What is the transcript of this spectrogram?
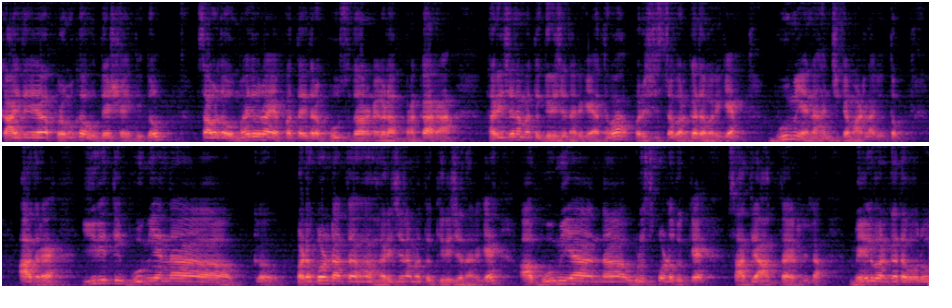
ಕಾಯ್ದೆಯ ಪ್ರಮುಖ ಉದ್ದೇಶ ಇದ್ದಿದ್ದು, ಸಾವಿರದ ಒಂಬೈನೂರ ಎಪ್ಪತ್ತೈದರ ಭೂ ಸುಧಾರಣೆಗಳ ಪ್ರಕಾರ ಹರಿಜನ ಮತ್ತು ಗಿರಿಜನರಿಗೆ ಅಥವಾ ಪರಿಶಿಷ್ಟ ವರ್ಗದವರಿಗೆ ಭೂಮಿಯನ್ನು ಹಂಚಿಕೆ ಮಾಡಲಾಗಿತ್ತು. ಆದರೆ ಈ ರೀತಿ ಭೂಮಿಯನ್ನ ಪಡ್ಕೊಂಡಂತಹ ಹರಿಜನ ಮತ್ತು ಗಿರಿಜನರಿಗೆ ಆ ಭೂಮಿಯನ್ನ ಉಳಿಸ್ಕೊಳ್ಳೋದಕ್ಕೆ ಸಾಧ್ಯ ಆಗ್ತಾ ಇರಲಿಲ್ಲ. ಮೇಲ್ವರ್ಗದವರು,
